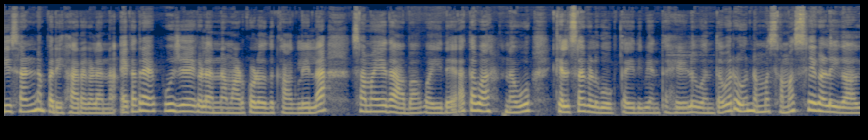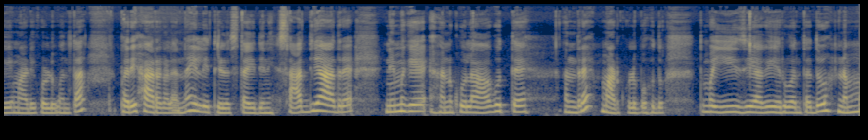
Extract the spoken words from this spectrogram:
ಈ ಸಣ್ಣ ಪರಿಹಾರಗಳನ್ನು, ಯಾಕಂದರೆ ಪೂಜೆಗಳನ್ನು ಮಾಡ್ಕೊಳ್ಳೋದಕ್ಕಾಗಲಿಲ್ಲ ಸಮಯದ ಅಭಾವ ಇದೆ ಅಥವಾ ನಾವು ಕೆಲಸಗಳಿಗೆ ಹೋಗ್ತಾ ಇದ್ದೀವಿ ಅಂತ ಹೇಳುವಂಥವರು ನಮ್ಮ ಸಮಸ್ಯೆಗಳಿಗಾಗಿ ಮಾಡಿಕೊಳ್ಳುವಂಥ ಪರಿಹಾರಗಳನ್ನು ಇಲ್ಲಿ ತಿಳಿಸ್ತಾ ಇದ್ದೀನಿ. ಸಾಧ್ಯ ಆದರೆ ನಿಮಗೆ ಅನುಕೂಲ ಆಗುತ್ತೆ ಅಂದರೆ ಮಾಡಿಕೊಳ್ಬಹುದು. ತುಂಬ ಈಸಿಯಾಗಿ ಇರುವಂಥದ್ದು ನಮ್ಮ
